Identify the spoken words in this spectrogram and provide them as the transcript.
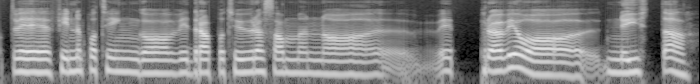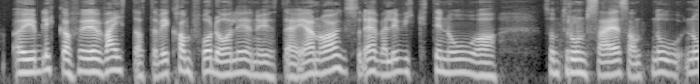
at vi finner på ting, og vi drar på turer sammen, og vi prøver jo å nyte øyeblikkene, for vi veit at vi kan få dårlige nyheter igjen òg, så det er veldig viktig nå å som Trond sier, sant, nå, nå,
